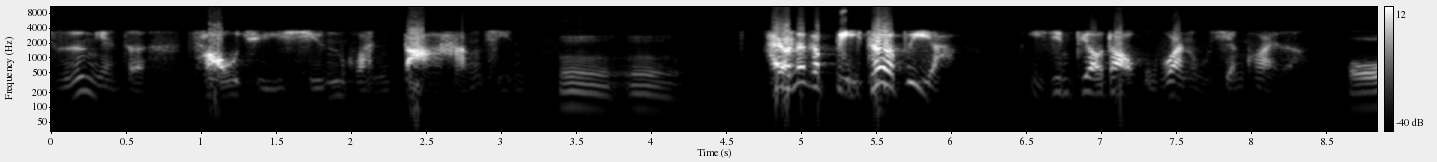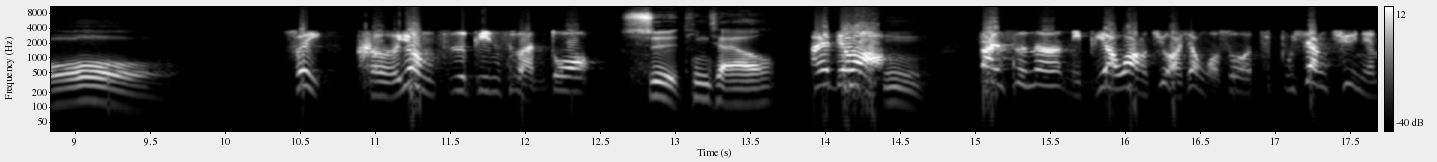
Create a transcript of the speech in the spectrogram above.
十年的超级循环大行情。嗯嗯。还有那个比特币啊，已经飙到五万五千块了。哦。所以可用之兵是不是很多？是，听起来哦。哎，对吧？嗯。但是呢，你不要忘了，就好像我说，不像去年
